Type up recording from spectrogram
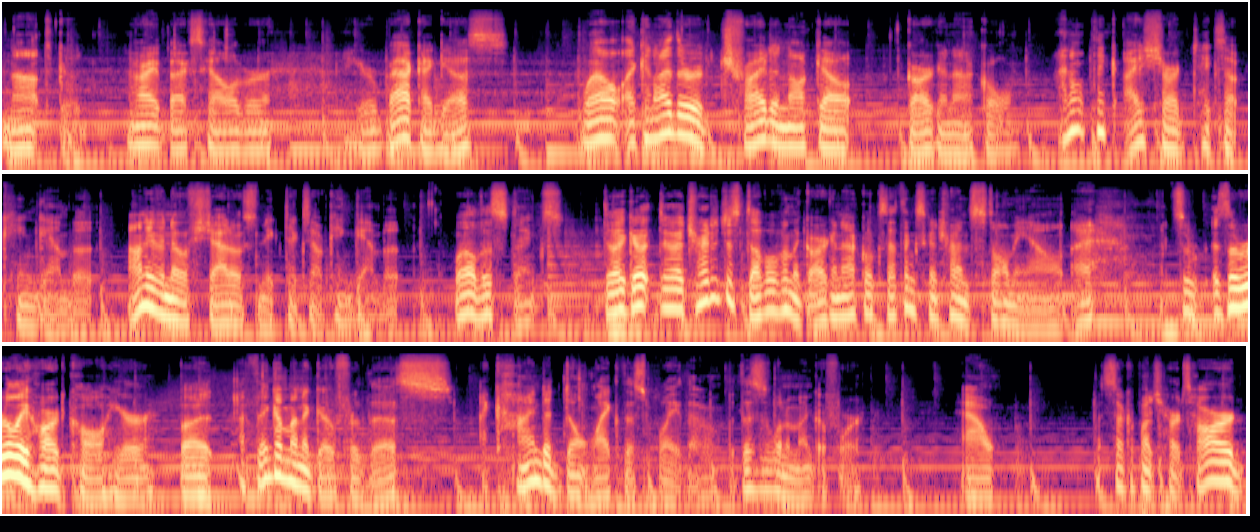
Not good. Alright, Baxcalibur. You're back, I guess. Well, I can either try to knock out Garganacl. I don't think Ice Shard takes out Kingambit. I don't even know if Shadow Sneak takes out Kingambit. Well, this stinks. Do I go? Do I try to just double in the Garganacl? Because think it's gonna try and stall me out. I, it's a it's a really hard call here, but I think I'm gonna go for this. I kind of don't like this play though, but this is what I'm gonna go for. Ow! That sucker punch hurts hard.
